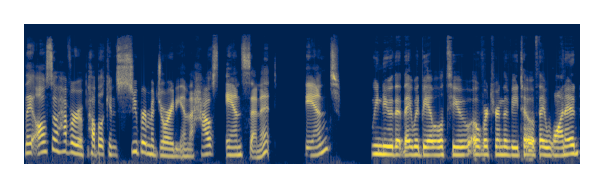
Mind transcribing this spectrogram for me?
they also have a Republican supermajority in the House and Senate. And we knew that they would be able to overturn the veto if they wanted.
